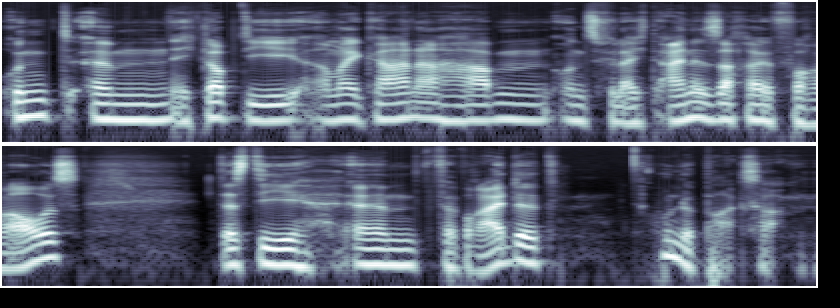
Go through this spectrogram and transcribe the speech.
Und ähm, ich glaube, die Amerikaner haben uns vielleicht eine Sache voraus, dass die ähm, verbreitet Hundeparks haben.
